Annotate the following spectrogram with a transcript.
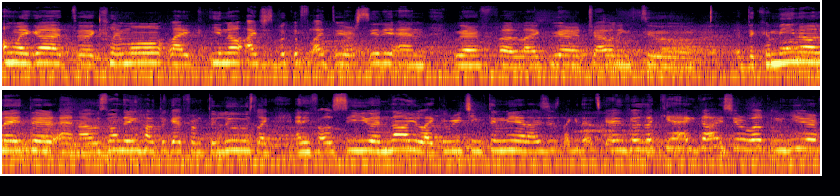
oh my God, uh, Clement, like you know, I just booked a flight to your city, and we are uh, like we are traveling to the Camino later, and I was wondering how to get from Toulouse, like, and if I'll see you, and now you're like reaching to me, and I was just like, that's great. And he was like, yeah, guys, you're welcome here.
